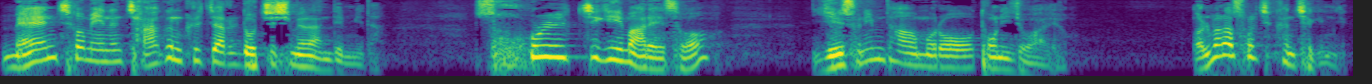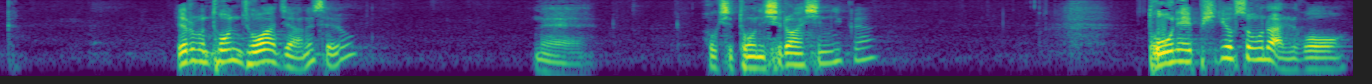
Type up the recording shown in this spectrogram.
맨 처음에 있는 작은 글자를 놓치시면 안 됩니다. 솔직히 말해서 예수님 다음으로 돈이 좋아요. 얼마나 솔직한 책입니까? 여러분 돈 좋아하지 않으세요? 네. 혹시 돈 싫어하십니까? 돈의 필요성을 알고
